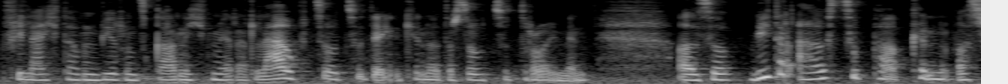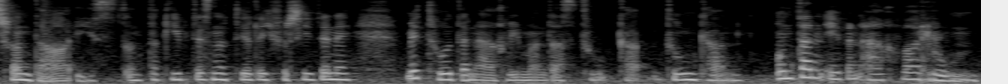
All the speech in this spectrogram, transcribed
vielleicht haben wir uns gar nicht mehr erlaubt, so zu denken oder so zu träumen. Also wieder auszupacken, was schon da ist. Und da gibt es natürlich verschiedene Methoden auch, wie man das tun kann. Und dann eben auch warum.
